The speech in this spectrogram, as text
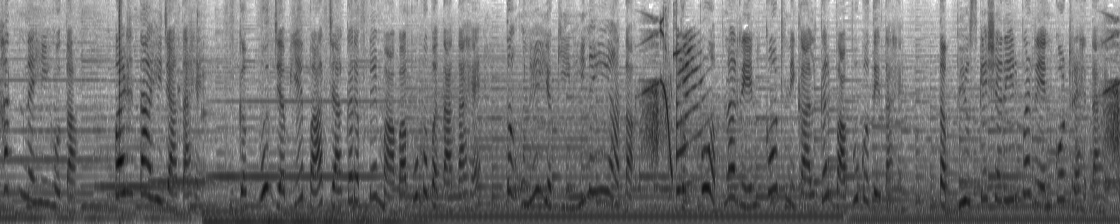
खत्म नहीं होता बढ़ता ही जाता है। गप्पू जब ये बात जाकर अपने माँ बापू को बताता है तो उन्हें यकीन ही नहीं आता। गप्पू अपना रेनकोट निकाल कर बापू को देता है। तब भी उसके शरीर पर रेनकोट रहता है।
